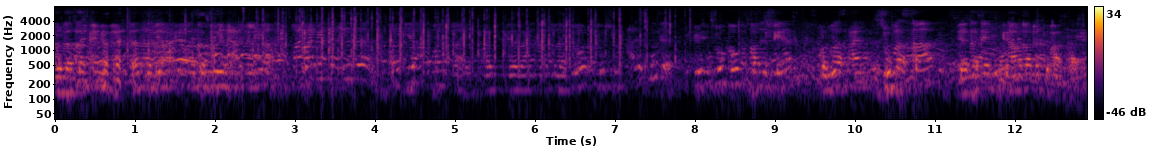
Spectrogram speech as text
Gut, das habe ich mir gemerkt. Dann haben wir auch wieder was dazu gelernt. Mein Lieber, zwei Meter Riese und hier erfolgreich. Und wir sagen Gratulation und wünschen alles Gute für die Zukunft, tolles Pferd. Und du hast einen Superstar, der tatsächlich genau damit gemacht hat.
